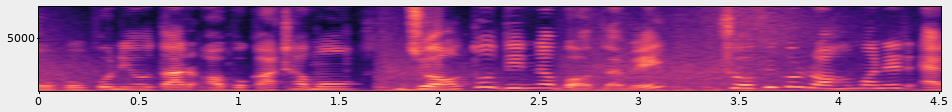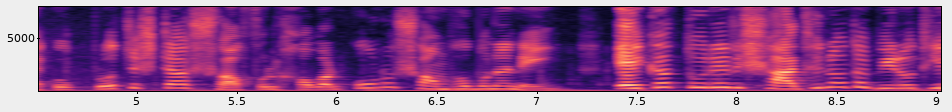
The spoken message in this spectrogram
ও গোপনীয়তার অবকাঠামো যত দিন না বদলাবে, শফিকুর রহমানের একক প্রচেষ্টা সফল হওয়ার কোনো সম্ভাবনা নেই। একাত্তরের স্বাধীনতা বিরোধী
